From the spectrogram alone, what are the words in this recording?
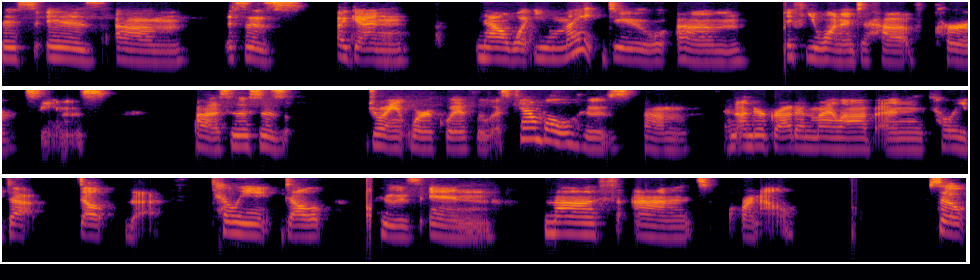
this is, um, this is again, now what you might do um, if you wanted to have curved seams. Uh, so this is joint work with Lewis Campbell, who's um, an undergrad in my lab, and Kelly Depp, Delp, the Kelly Delp, who's in math at Cornell. So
